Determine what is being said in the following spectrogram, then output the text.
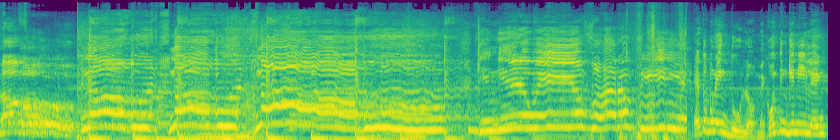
No! Nobu! Nobu! Nobu! Ito muna yung dulo. May konting giniling,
